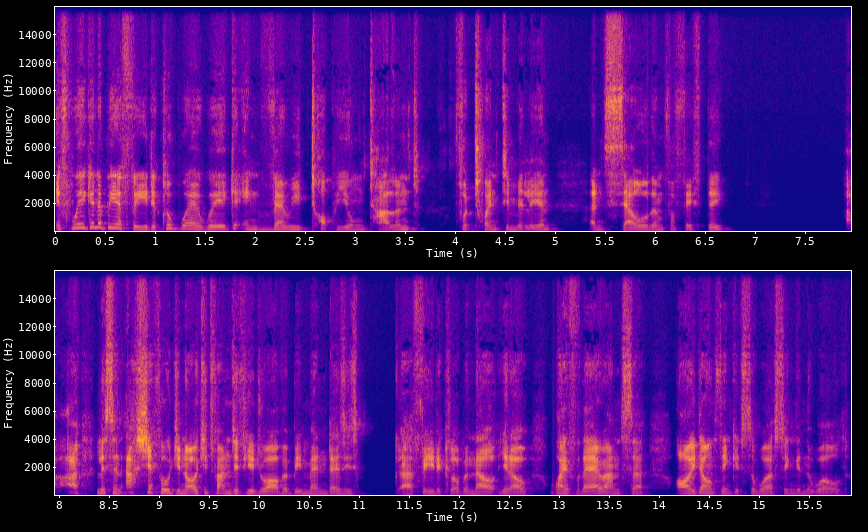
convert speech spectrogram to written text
If we're going to be a feeder club where we're getting very top young talent for 20 million and sell them for 50, uh, listen, ask Sheffield United fans if you'd rather be Mendes's uh, feeder club and they'll, you know, wait for their answer. I don't think it's the worst thing in the world.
